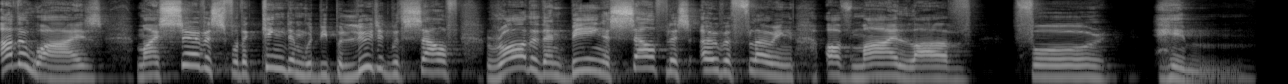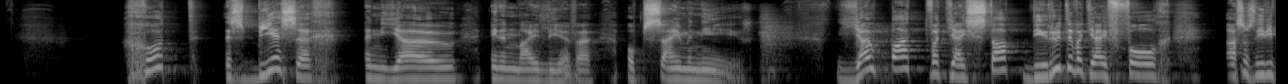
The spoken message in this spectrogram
Otherwise, my service for the kingdom would be polluted with self rather than being a selfless overflowing of my love for him. God is besig in jou en in my lewe op sy manier. Jou pad wat jy stap, die roete wat jy volg, as ons hierdie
